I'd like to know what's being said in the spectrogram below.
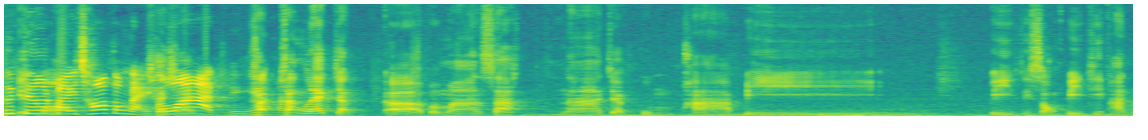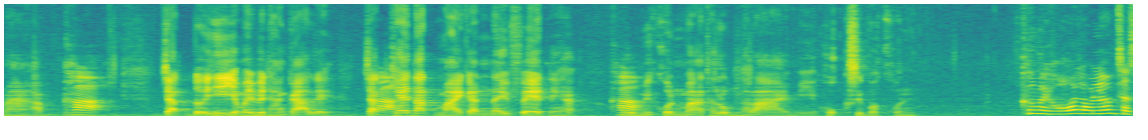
คือเดินไป skateboard ชอบตรงไหนก็ใช่วาดใช่อย่างเงี้คยรั้งครั้งแรกจัดอ่าประมาณสักน่าจะกุมภาปี ปีที่สองปีที่ผ่านมาครับค่ะ จัดโดยที่ยังไม่เป็นทางการเลย จัดค่ะแค่นัดหมายกันในเฟซนี่ครับค่ะ โอ้มีคนมาถล่มทลายมี 60กว่าคนคือหมายความว่าเราเริ่มจาก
